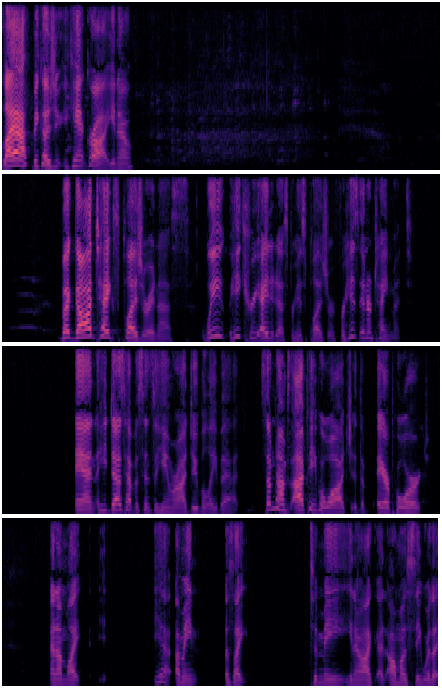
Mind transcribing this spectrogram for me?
laugh because you, you can't cry, you know? But God takes pleasure in us. We, he created us for His pleasure, for His entertainment. And He does have a sense of humor. I do believe that. Sometimes I people watch at the airport, and I'm like, yeah, I mean, it's like, to me, you know, I, I almost see where the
